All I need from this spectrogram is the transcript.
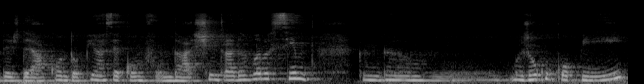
deci de a contopi, a se confunda și într-adevăr simt când um, mă joc cu copiii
